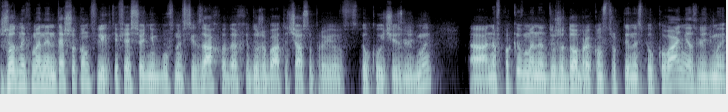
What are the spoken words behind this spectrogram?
Жодних в мене не те, що конфліктів. Я сьогодні був на всіх заходах і дуже багато часу провів спілкуючись з людьми. Навпаки, в мене дуже добре конструктивне спілкування з людьми.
